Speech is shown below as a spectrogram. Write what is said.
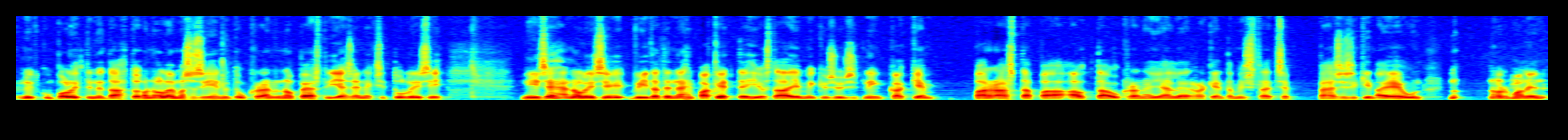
nyt kun poliittinen tahto on olemassa siihen, että Ukraina nopeasti jäseneksi tulisi, niin sehän olisi, viitaten näihin paketteihin, joista aiemmin kysyisit, niin kaikkein paras tapa auttaa Ukrainan jälleenrakentamista, että se pääsisikin EUn no, normaalien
